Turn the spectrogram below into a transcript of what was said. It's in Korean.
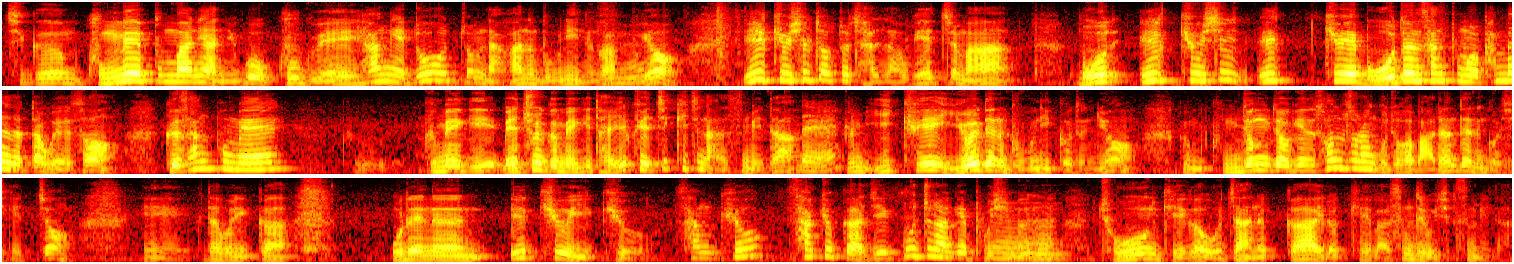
지금 국내뿐만이 아니고 국외 향에도 좀 나가는 부분이 있는 것 같고요. 1Q 실적도 잘 나오게 했지만 모 1Q 실 1Q의 모든 상품을 판매했다고 해서 그 상품의 그 금액이 매출 금액이 다 1Q에 찍히진 않습니다. 네. 그럼 2Q에 이월되는 부분이 있거든요. 그럼 긍정적인 선순환 구조가 마련되는 것이겠죠. 예, 그러다 보니까 올해는 1Q, 2Q, 3Q, 4Q까지 꾸준하게 보시면은 음. 좋은 기회가 오지 않을까 이렇게 말씀드리고 싶습니다.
